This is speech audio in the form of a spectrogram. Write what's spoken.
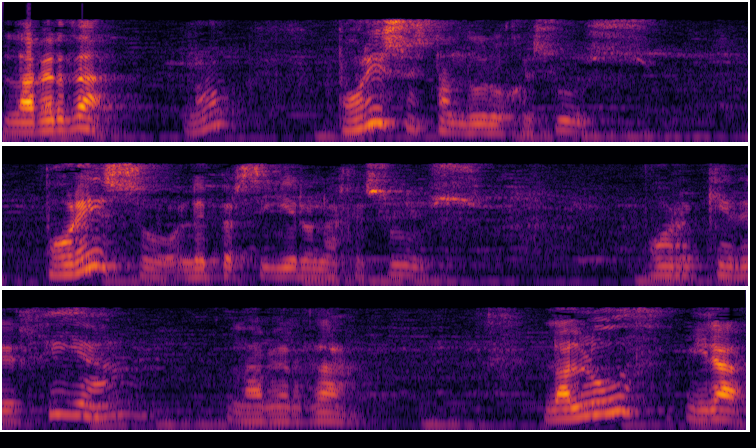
la verdad, ¿no? Por eso es tan duro Jesús. Por eso le persiguieron a Jesús. Porque decía la verdad. La luz, mirad,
